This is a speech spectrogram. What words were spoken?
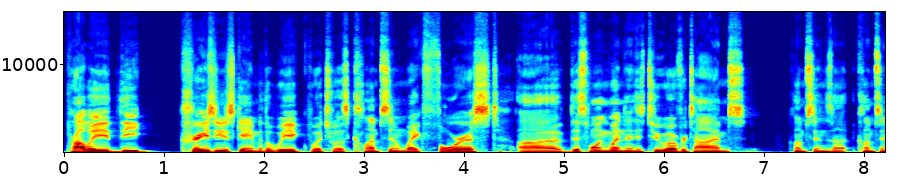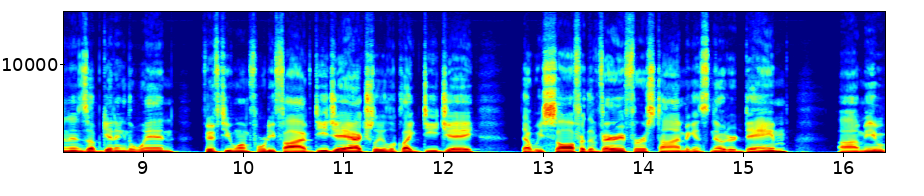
probably the craziest game of the week, which was Clemson Wake Forest. Uh, this one went into two overtimes. Clemson's uh, Clemson ends up getting the win, 51-45. DJ actually looked like DJ that we saw for the very first time against Notre Dame. Um, he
